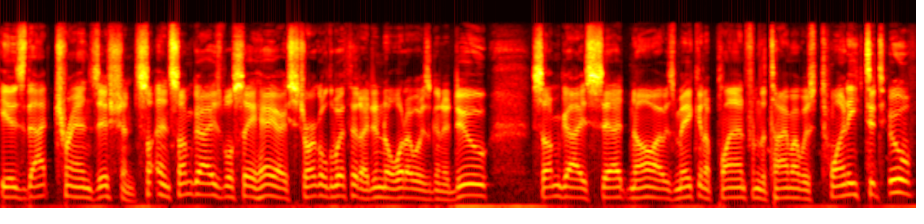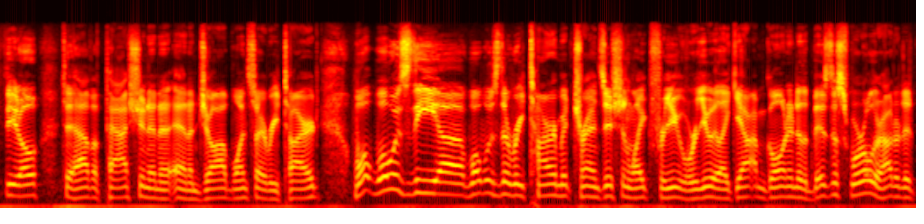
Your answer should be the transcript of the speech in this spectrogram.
is that transition. So, and some guys will say, "Hey, I struggled with it. I didn't know what I was going to do." Some guys said, "No, I was making a plan from the time I was 20 to do, you know, to have a passion and a, and a job once I retired." What what was the uh, what was the retirement transition like for you? Were you like, "Yeah, I'm going into the business world," or how did it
